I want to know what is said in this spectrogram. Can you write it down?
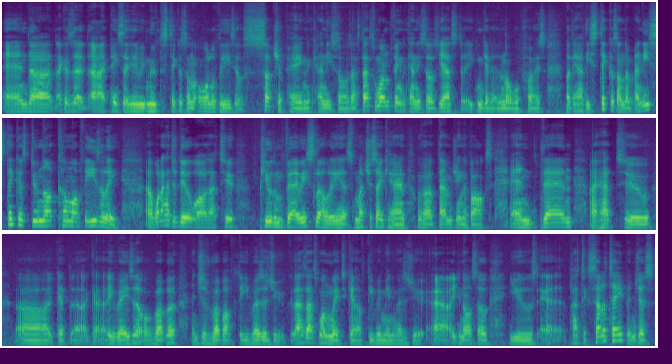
And uh, like I said I painstakingly removed the stickers on all of these. It was such a pain the candy stores that's, that's one thing the candy stores yes that you can get at a normal price but they have these stickers on them and these stickers do not come off easily. Uh, what I had to do was I had to peel them very slowly as much as I can without damaging the box. And then I had to uh, get uh, a eraser or rubber and just rub off the residue. That's, that's one way to get off the remaining residue. Uh, you can also use uh, plastic sellotape and just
